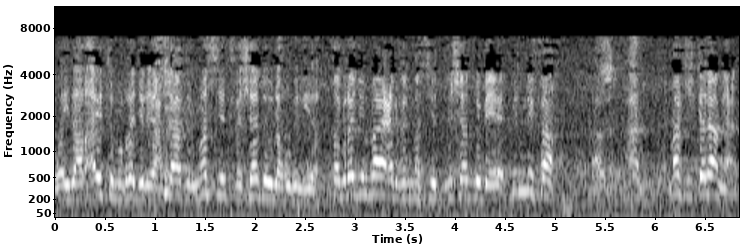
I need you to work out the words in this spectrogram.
وإذا رأيتم الرجل يعتاد المسجد فشهدوا له بالايمان طيب رجل ما يعرف المسجد نشهد به بالنفاق. ما فيش كلام يعني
